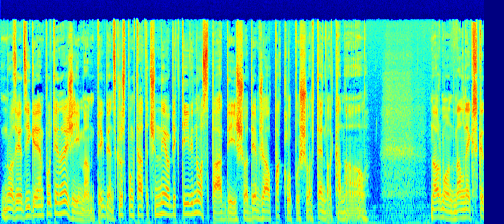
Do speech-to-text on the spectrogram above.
noziedzīgajam Putina režīmam. Piektdienas kruspunktā taču neobjektīvi nospārdīja šo, diemžēl, paklupušo telekanālu. Normūna, man liekas, ka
